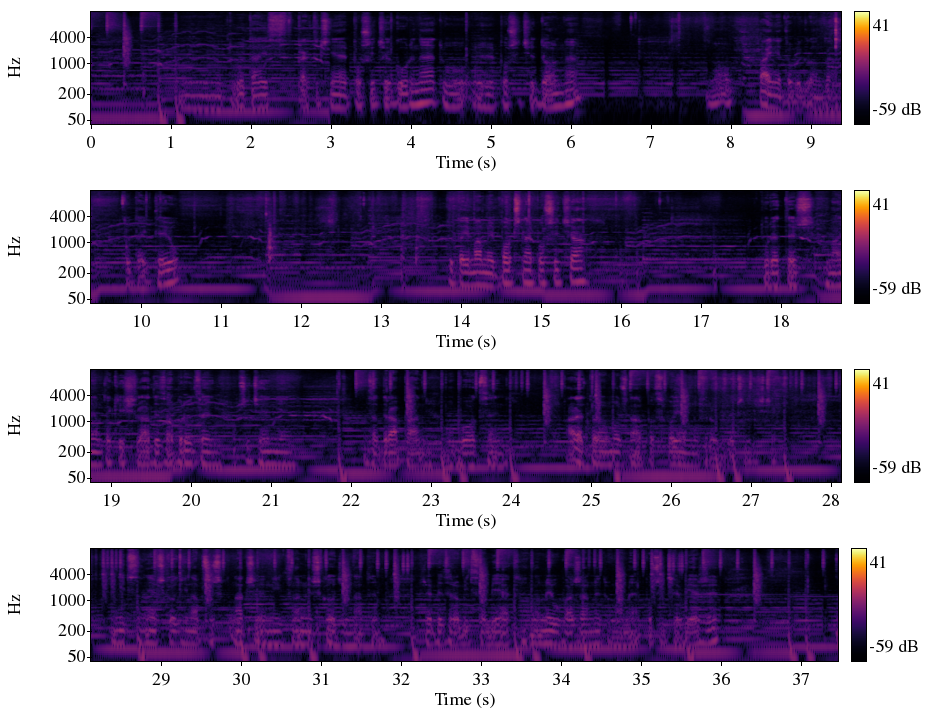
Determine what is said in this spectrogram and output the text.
Mm, Tutaj jest praktycznie poszycie górne, tu y, poszycie dolne. No fajnie to wygląda. Tutaj tył. Tutaj mamy boczne poszycia, które też mają takie ślady zabrudzeń, przycienień, zadrapań, obłoceń, ale to można po swojemu zrobić oczywiście. Nic nie szkodzi na znaczy nic nam nie szkodzi na tym, żeby zrobić sobie jak my uważamy. Tu mamy poszycie wieży,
